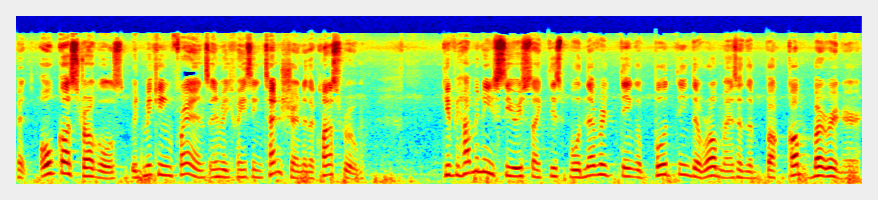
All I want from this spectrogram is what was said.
with Oka struggles with making friends and with facing tension in the classroom. Given how many series like this will never think of putting the romance at the burner,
